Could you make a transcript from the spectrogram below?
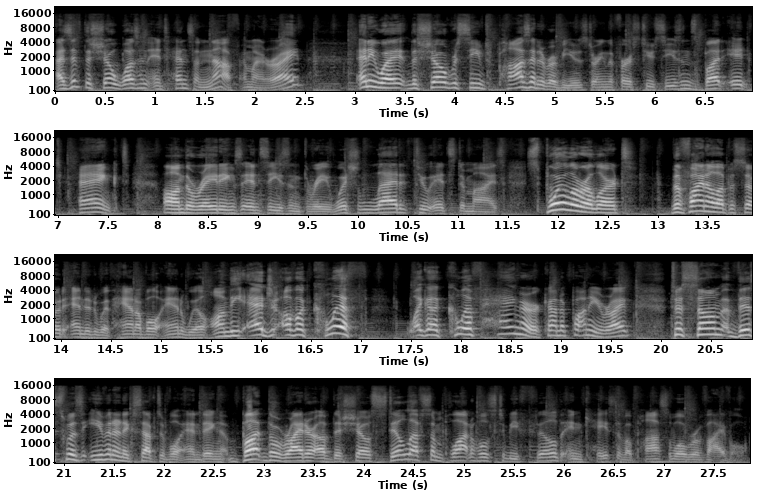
As if the show wasn't intense enough, am I right? Anyway, the show received positive reviews during the first two seasons, but it tanked on the ratings in season three, which led to its demise. Spoiler alert! The final episode ended with Hannibal and Will on the edge of a cliff like a cliffhanger. Kind of punny, right? To some, this was even an acceptable ending, but the writer of the show still left some plot holes to be filled in case of a possible revival,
